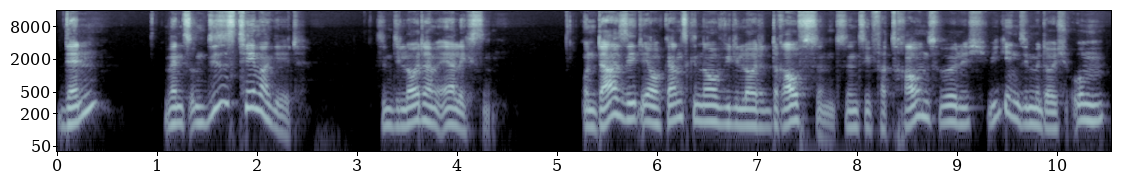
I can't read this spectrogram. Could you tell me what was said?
Denn wenn es um dieses Thema geht, sind die Leute am ehrlichsten. Und da seht ihr auch ganz genau, wie die Leute drauf sind. Sind sie vertrauenswürdig? Wie gehen sie mit euch um?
